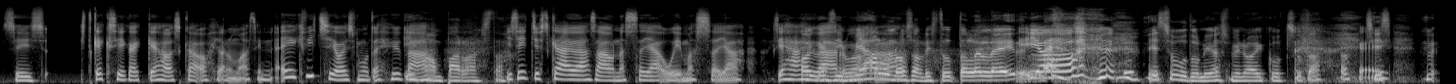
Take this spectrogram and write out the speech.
Siis Sitten keksii kaikkea hauskaa ohjelmaa sinne. Ei vitsi, olisi muuten hyvä. ihan parasta. Ja sitten just käydään saunassa ja uimassa ja sehän hyvää Oikeasti, ruokaa. minä haluan osallistua tolle leirille. Joo. minä suutun, jos minua ei kutsuta. Okei. Siis me,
